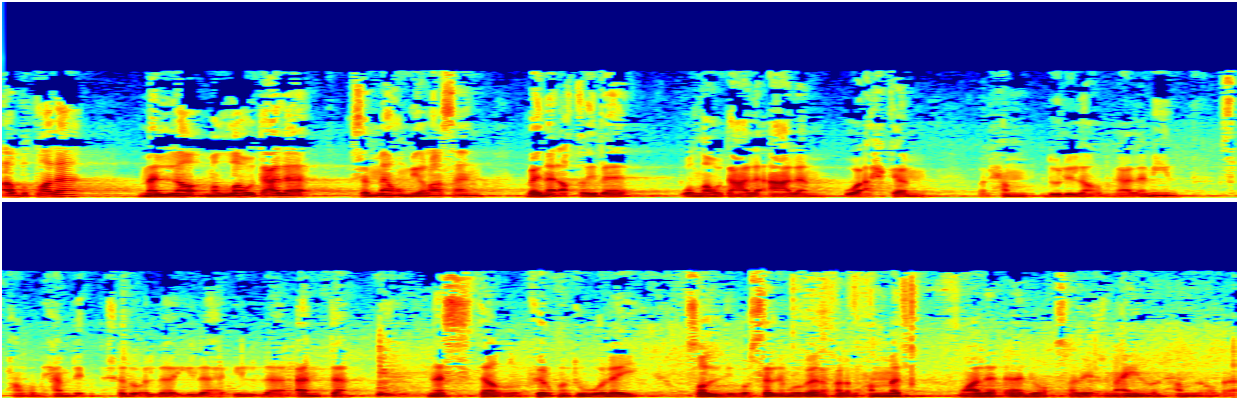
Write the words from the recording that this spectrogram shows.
أبطل ما الله تعالى سماه ميراثا بين الأقرباء. والله تعالى أعلم وأحكم. والحمد لله رب العالمين. سبحان الله وبحمدك نشهد أن لا إله إلا أنت. نستغفرك ونتوب إليك. صلي وسلم وبارك على محمد وعلى آله وأصحابه أجمعين. والحمد لله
